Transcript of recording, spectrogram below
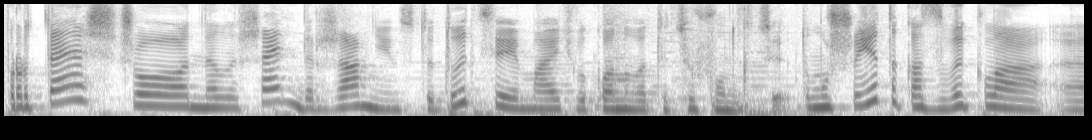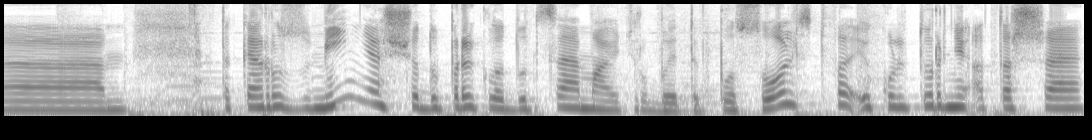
про те, що не лише державні інституції мають виконувати цю функцію, тому що є така звикла е, таке розуміння, що до прикладу це мають робити посольства і культурні аташе,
